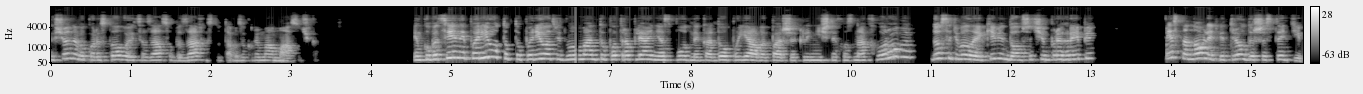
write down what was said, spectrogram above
якщо не використовуються засоби захисту, там, зокрема, масочка. Інкубаційний період, тобто період від моменту потрапляння збудника до появи перших клінічних ознак хвороби, досить великий, він довше, ніж при грипі, і становлять від 3 до 6 діб.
